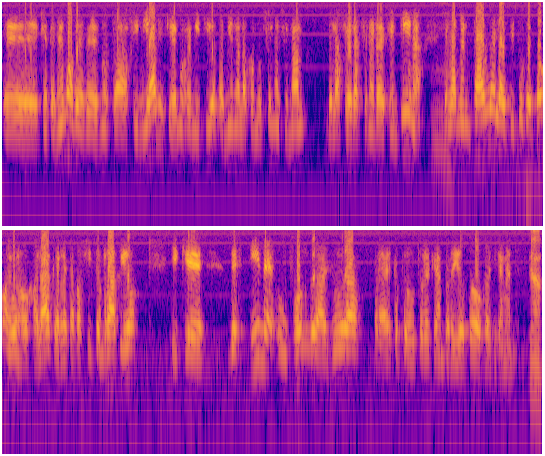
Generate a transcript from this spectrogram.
eh, que tenemos desde nuestra filial y que hemos remitido también a la Conducción Nacional de la Federación Argentina. Mm. Es lamentable la actitud que toma y bueno, ojalá que recapaciten rápido y que destine un fondo de ayuda para estos productores que han perdido todo prácticamente. Claro.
